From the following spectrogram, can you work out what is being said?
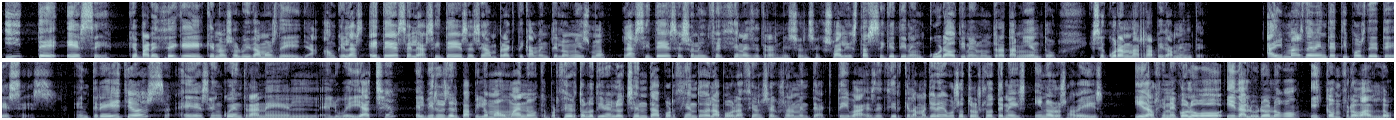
ITS, que parece que, nos olvidamos de ella. Aunque las ETS y las ITS sean prácticamente lo mismo, las ITS son infecciones de transmisión sexual y estas sí que tienen cura o tienen un tratamiento y se curan más rápidamente. Hay más de 20 tipos de ETS. Entre ellos eh, se encuentran el, VIH, el virus del papiloma humano, que por cierto lo tiene el 80% de la población sexualmente activa, es decir, que la mayoría de vosotros lo tenéis y no lo sabéis. Id al ginecólogo, id al urólogo y comprobadlo.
